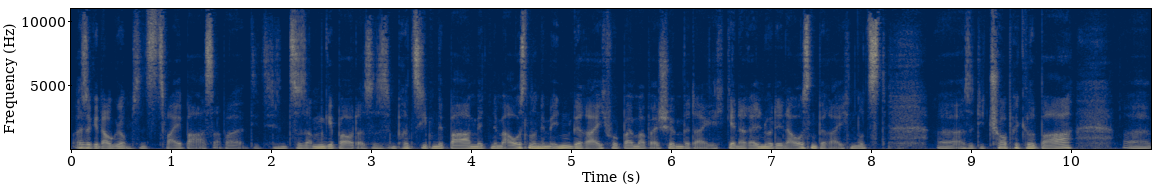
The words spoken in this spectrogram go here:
also genau genommen sind es zwei Bars, aber die, die, sind zusammengebaut. Also es ist im Prinzip eine Bar mit einem Außen- und einem Innenbereich, wobei man bei Schirmwetter eigentlich generell nur den Außenbereich nutzt. Äh, also die Tropical Bar. Äh,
